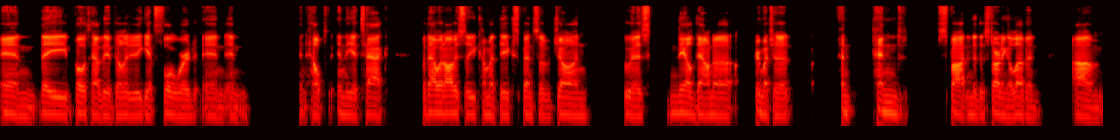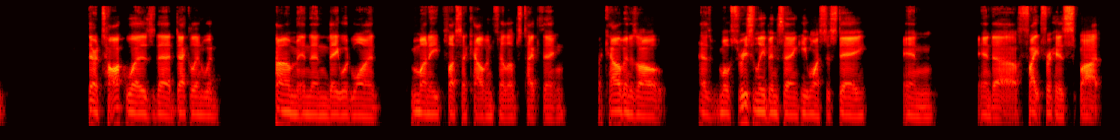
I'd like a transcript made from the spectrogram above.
and they both have the ability to get forward and and and help in the attack. But that would obviously come at the expense of John, who has nailed down a pretty much a penned spot into the starting eleven. Um, their talk was that Declan would come and then they would want money plus a Kalvin Phillips type thing. But Kalvin is all has most recently been saying he wants to stay and and uh fight for his spot.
